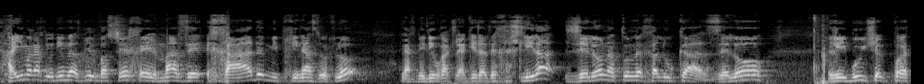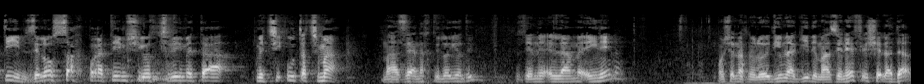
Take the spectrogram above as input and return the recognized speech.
האם אנחנו יודעים להסביר בשכל מה זה אחד מבחינה זאת? לא. אנחנו יודעים רק להגיד על דרך השלילה, זה לא נתון לחלוקה, זה לא ריבוי של פרטים, זה לא סך פרטים שיוצרים את המציאות עצמה. מה זה אנחנו לא יודעים? זה נעלם מעינינו. כמו שאנחנו לא יודעים להגיד מה זה נפש של אדם,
